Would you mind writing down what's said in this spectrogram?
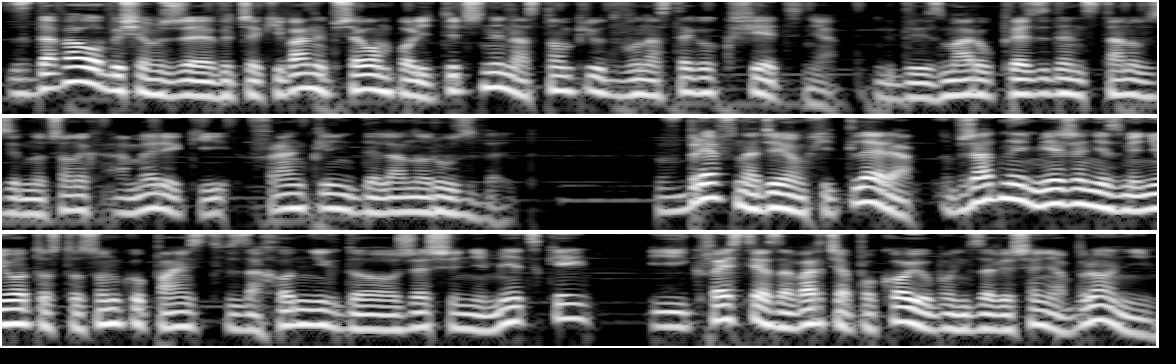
Zdawałoby się, że wyczekiwany przełom polityczny nastąpił 12 kwietnia, gdy zmarł prezydent Stanów Zjednoczonych Ameryki Franklin Delano Roosevelt. Wbrew nadziejom Hitlera, w żadnej mierze nie zmieniło to stosunku państw zachodnich do Rzeszy Niemieckiej i kwestia zawarcia pokoju bądź zawieszenia broni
